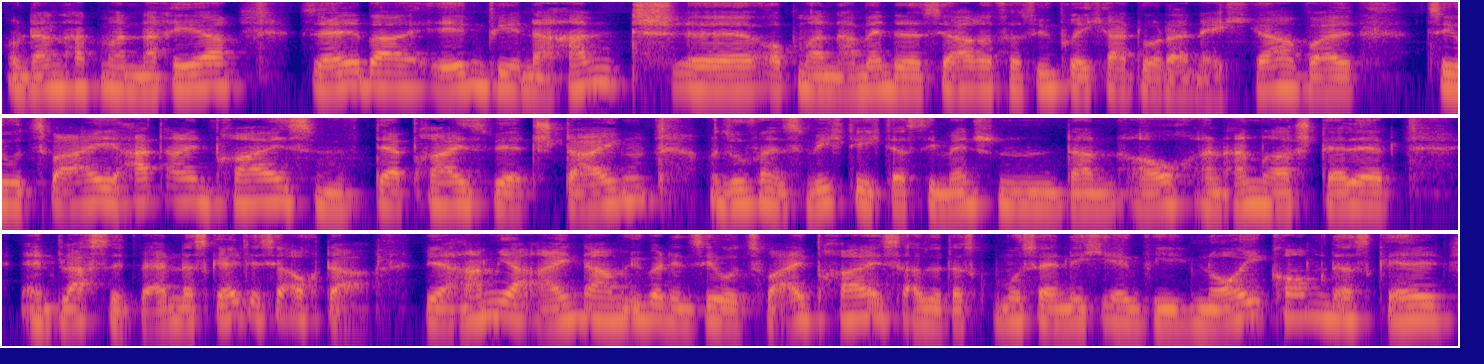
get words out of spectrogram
und dann hat man nachher selber irgendwie in der Hand, äh, ob man am Ende des Jahres was übrig hat oder nicht. Ja, weil CO2 hat einen Preis, der Preis wird steigen. Insofern ist wichtig, dass die Menschen dann auch an anderer Stelle entlastet werden. Das Geld ist ja auch da. Wir haben ja Einnahmen über den CO2-Preis, also das muss ja nicht irgendwie neu kommen, das Geld,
